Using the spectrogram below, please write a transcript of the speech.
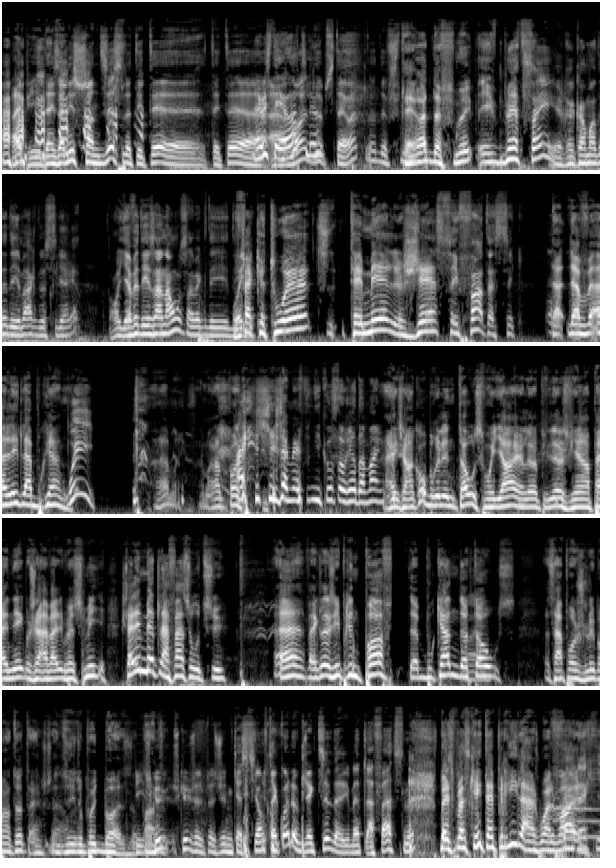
Ouais, puis dans les années 70, là, t'étais, euh, t'étais euh, Ah oui, c'était à hot, mode, là. puis c'était hot, là, de fumer. T'es hâte de fumer. Les médecins recommandaient des marques de cigarettes. Il y avait des annonces avec des... des- Fait que toi, tu t'aimais le geste C'est fantastique. d'a- d'aller de la boucane. Oui! Ah, ben, ça me rentre pas. Hey, J'ai jamais vu Nico sourire de même. Hey, j'ai encore brûlé une toast, moi, hier, là, puis là, je viens en panique, j'ai avalé, je me suis mis, j'étais allé me mettre la face au-dessus. Hein? Fait que là, j'ai pris une puff de boucan de toast. Ça a pas gelé pendant tout, hein. Je te dis, j'ai pas eu de buzz. excuse, excuse, j'ai- une question. C'était quoi l'objectif d'aller mettre la face, là? Ben, c'est parce qu'il était pris, là, je vois le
